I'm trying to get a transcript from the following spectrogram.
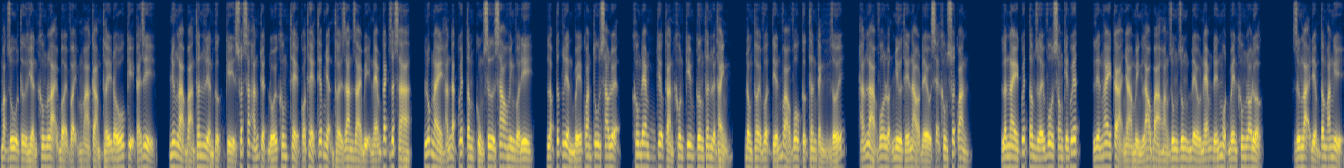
mặc dù từ hiền không lại bởi vậy mà cảm thấy đấu kỵ cái gì, nhưng là bản thân liền cực kỳ xuất sắc hắn tuyệt đối không thể có thể tiếp nhận thời gian dài bị ném cách rất xa, lúc này hắn đặt quyết tâm cùng sư sao huynh vừa đi lập tức liền bế quan tu sao luyện, không đem kia cản khôn kim cương thân luyện thành, đồng thời vượt tiến vào vô cực thân cảnh giới, hắn là vô luận như thế nào đều sẽ không xuất quan. Lần này quyết tâm giới vô song kiên quyết, liền ngay cả nhà mình lao bà hoàng dung dung đều ném đến một bên không lo được. Dừng lại điểm tâm ăn nghỉ.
